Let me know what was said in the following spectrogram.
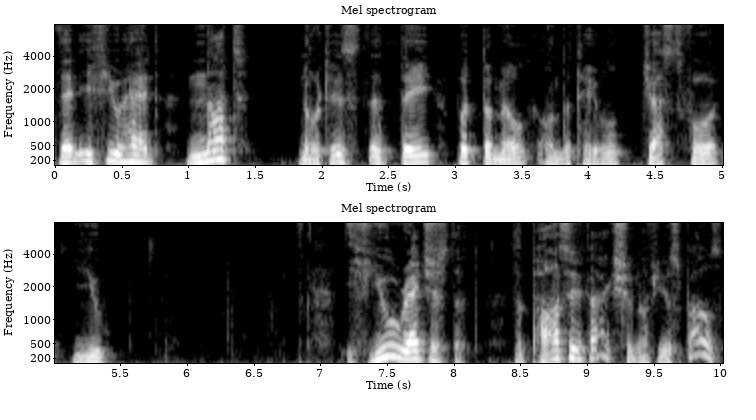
than if you had not noticed that they put the milk on the table just for you. If you registered the positive action of your spouse,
